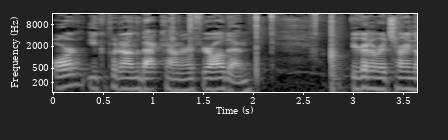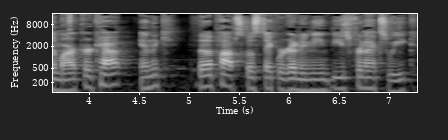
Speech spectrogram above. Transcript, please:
or you could put it on the back counter if you're all done. You're gonna return the marker cap and the, the popsicle stick. We're gonna need these for next week.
